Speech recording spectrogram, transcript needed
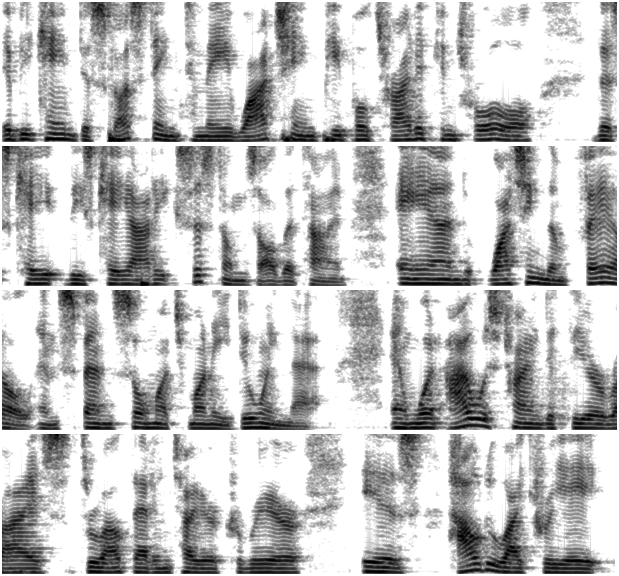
it became disgusting to me watching people try to control this these chaotic systems all the time and watching them fail and spend so much money doing that. And what I was trying to theorize throughout that entire career is how do I create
